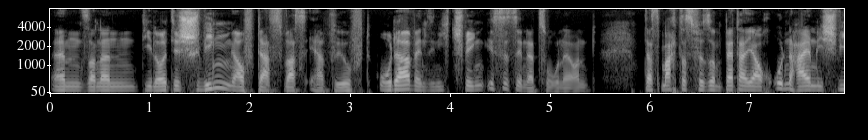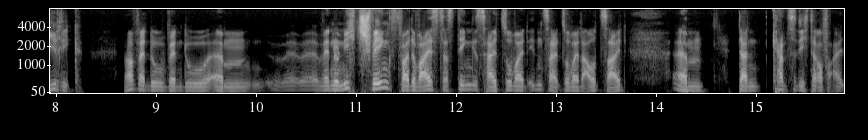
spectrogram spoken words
ähm, sondern die Leute schwingen auf das, was er wirft. Oder wenn sie nicht schwingen, ist es in der Zone. Und das macht das für so einen Better ja auch unheimlich schwierig. Na, wenn du, wenn du, ähm, wenn du nicht schwingst, weil du weißt, das Ding ist halt so weit inside, so weit outside, ähm, dann kannst du dich darauf, ein,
